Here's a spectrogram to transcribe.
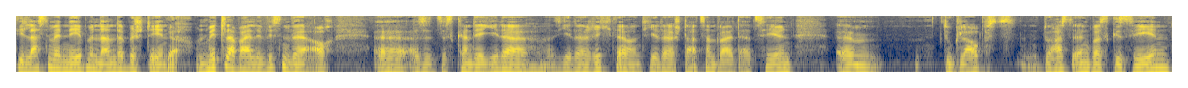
die lassen wir nebeneinander bestehen. Ja. Und mittlerweile wissen wir auch, äh, also das kann dir jeder, jeder Richter und jeder Staatsanwalt erzählen, ähm, du glaubst, du hast irgendwas gesehen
